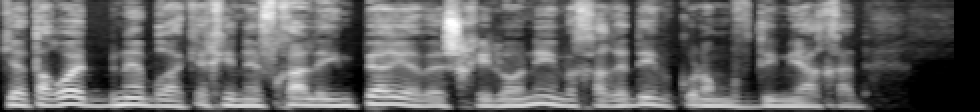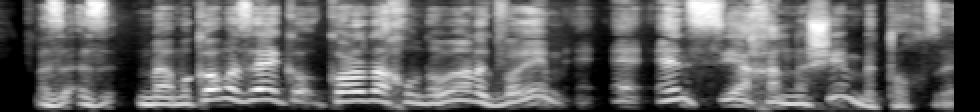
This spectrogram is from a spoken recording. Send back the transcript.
כי אתה רואה את בני ברק, איך היא נהפכה לאימפריה, ויש חילונים וחרדים וכולם עובדים יחד. אז, אז מהמקום הזה, כל עוד אנחנו מדברים על הגברים, אין שיח על נשים בתוך זה.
